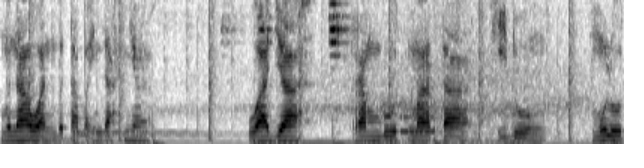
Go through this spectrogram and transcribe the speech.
menawan, betapa indahnya wajah, rambut, mata, hidung, mulut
